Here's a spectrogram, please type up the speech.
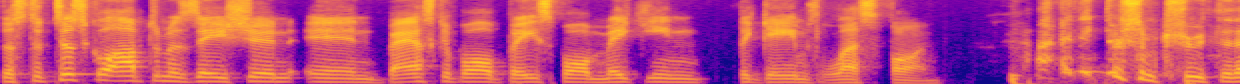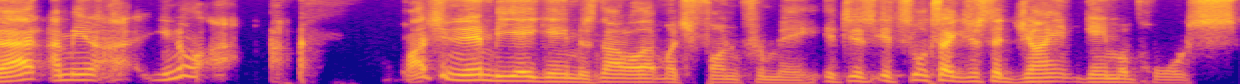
the statistical optimization in basketball, baseball, making the games less fun. I think there's some truth to that. I mean, I, you know, I, I- watching an NBA game is not all that much fun for me. It just it looks like just a giant game of horse.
